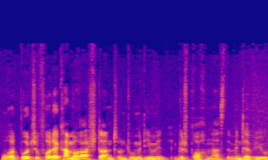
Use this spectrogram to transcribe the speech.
Murat Burcu vor der Kamera stand und du mit ihm gesprochen hast im Interview.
